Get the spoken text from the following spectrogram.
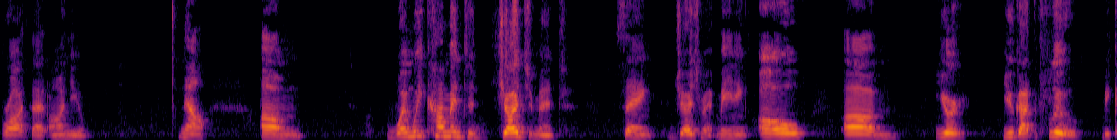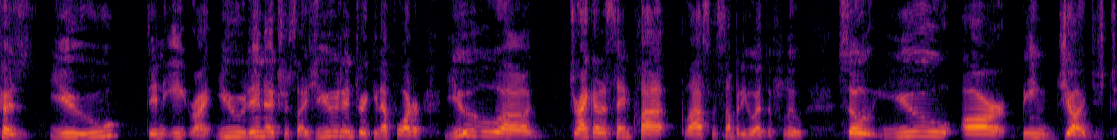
brought that on you. Now, um, when we come into judgment, saying judgment meaning, oh, um, you're you got the flu because you didn't eat right, you didn't exercise, you didn't drink enough water, you uh, drank out of the same glass with somebody who had the flu. So you are being judged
